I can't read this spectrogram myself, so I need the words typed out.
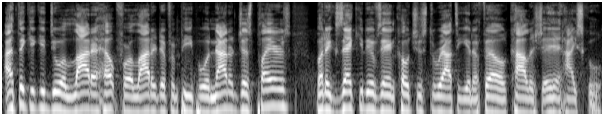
I think it could do a lot of help for a lot of different people, and not just players, but executives and coaches throughout the NFL, college, and high school.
